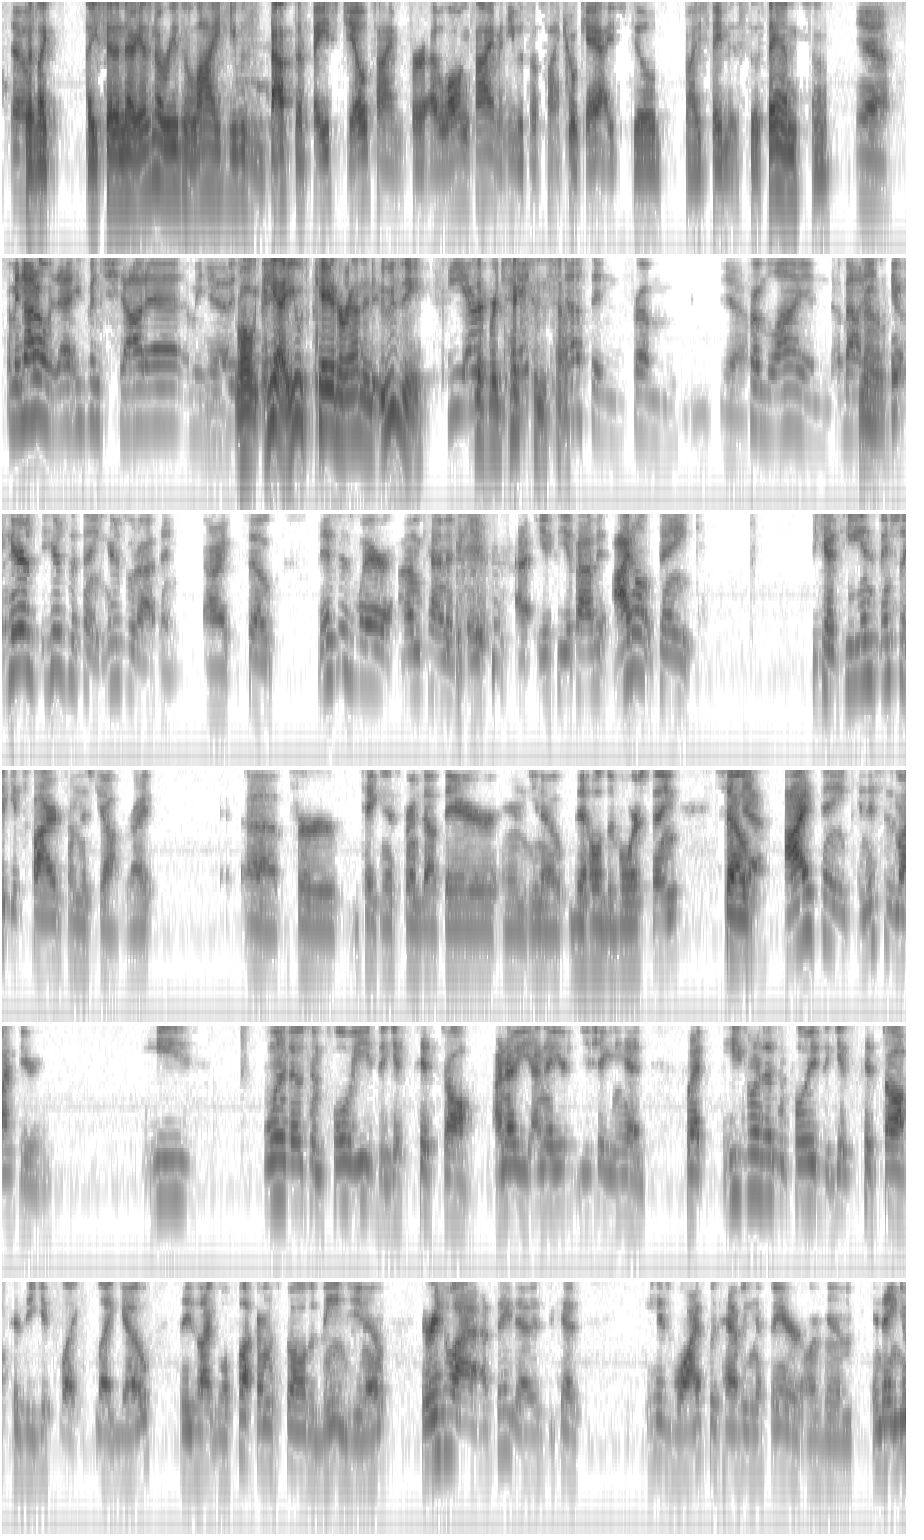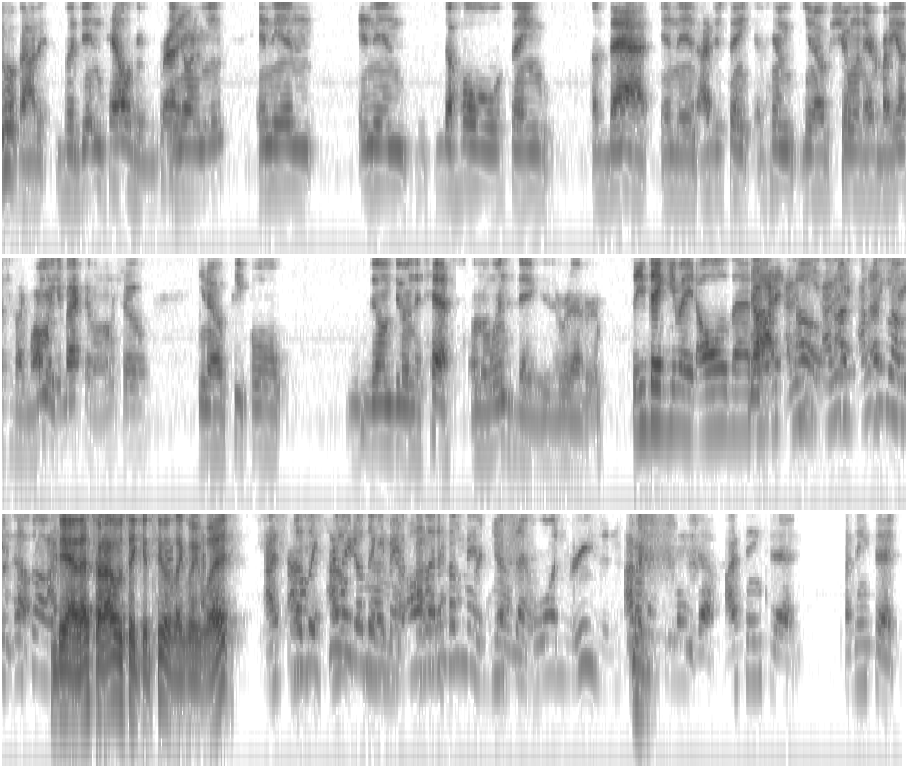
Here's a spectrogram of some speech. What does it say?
So, but like they said in there, he has no reason to lie. He was about to face jail time for a long time, and he was just like, okay, I still my statement still stands. So, yeah. I mean, not only that, he's been shot at. I mean, Yeah. he's been, well, yeah, he was carrying around an Uzi. he to earned- protect gained himself. Nothing from Yeah. from lying about No. it. Here's here's the thing. Here's what I think. All right, so this is where I'm kind of if, uh, iffy about it. I don't think because he eventually gets fired from this job, right? Uh, for taking his friends out there and you know the whole divorce thing. So Yeah. I think, and this is my theory, he's one of those employees that gets pissed off. I know you. I know you're you're shaking your head, but he's one of those employees that gets pissed off because he gets like let go. So he's like, well, fuck, I'm gonna spill all the beans, you know. The reason why I say that is because his wife was having an affair on him, and they knew about it, but didn't tell him. Right. You know what I mean? And then, and then the whole thing of that, and then I just think of him, you know, showing everybody else. He's like, well, I'm gonna get back at him. I'm gonna show, you know, people them doing the test on the Wednesdays or whatever. So you think he made all of that? No, up? I didn't- I didn't think- I didn't- I don't that's think he what made I'm- it that's up. what I'm- Yeah, that's what I was thinking too. I was like, wait, what? I, I was like, I really don't think he made all that up made- for just no, that no. one reason. I don't think he made it up. I think that I think that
